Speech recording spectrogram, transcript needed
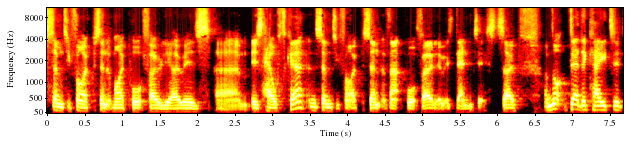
75% of my portfolio is um, is healthcare and 75% of that portfolio is dentist. So I'm not dedicated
